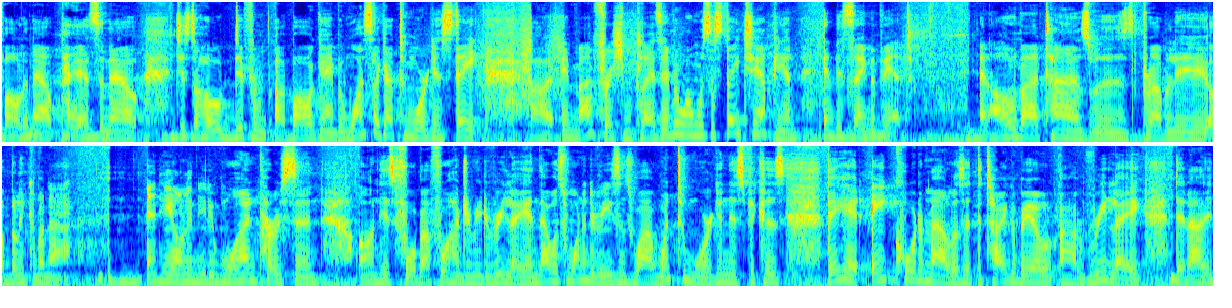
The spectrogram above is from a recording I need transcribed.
falling out, passing out, just a whole different uh, ball game. But once I got to Morgan State, uh, in my freshman class, everyone was a state champion in the same event. And all of our times was probably a blink of an eye. And he only needed one person on his 4x400 meter relay. And that was one of the reasons why I went to Morgan, is because they had eight quarter milers at the Tiger Belle uh, relay that I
